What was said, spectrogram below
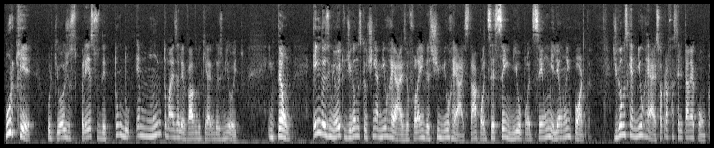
Por quê? Porque hoje os preços de tudo é muito mais elevado do que era em 2008. Então, em 2008, digamos que eu tinha mil reais, eu fui lá investir mil reais, tá? Pode ser 100 mil, pode ser um milhão, não importa. Digamos que é mil reais, só para facilitar a minha conta.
